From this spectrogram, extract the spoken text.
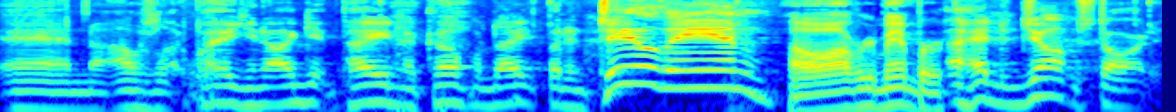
and I was like, well, you know, I get paid in a couple days, but until then, Oh, I remember. I had to jump start it,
